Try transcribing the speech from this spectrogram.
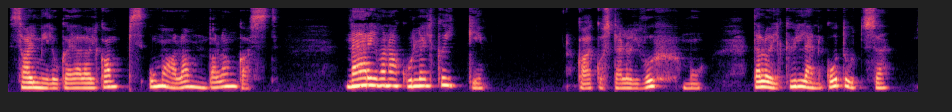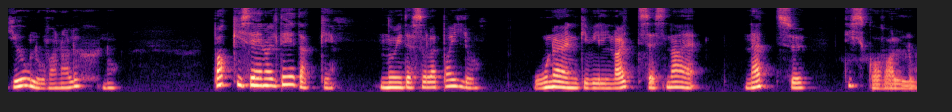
salmilugejal oll' kamps uma lamba langast. näärivana kullõl kõiki. kaekus tal oll' võhmu, tal oll' küllen kodutse jõuluvana lõhnu. pakiseen oll' teedäki, nuides ole palju. unenkivil natses näe, nätsü diskovallu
